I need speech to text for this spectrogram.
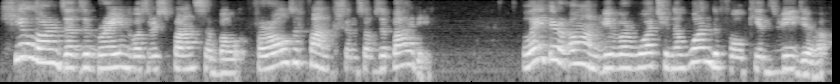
He learned that the brain was responsible for all the functions of the body. Later on, we were watching a wonderful kids video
